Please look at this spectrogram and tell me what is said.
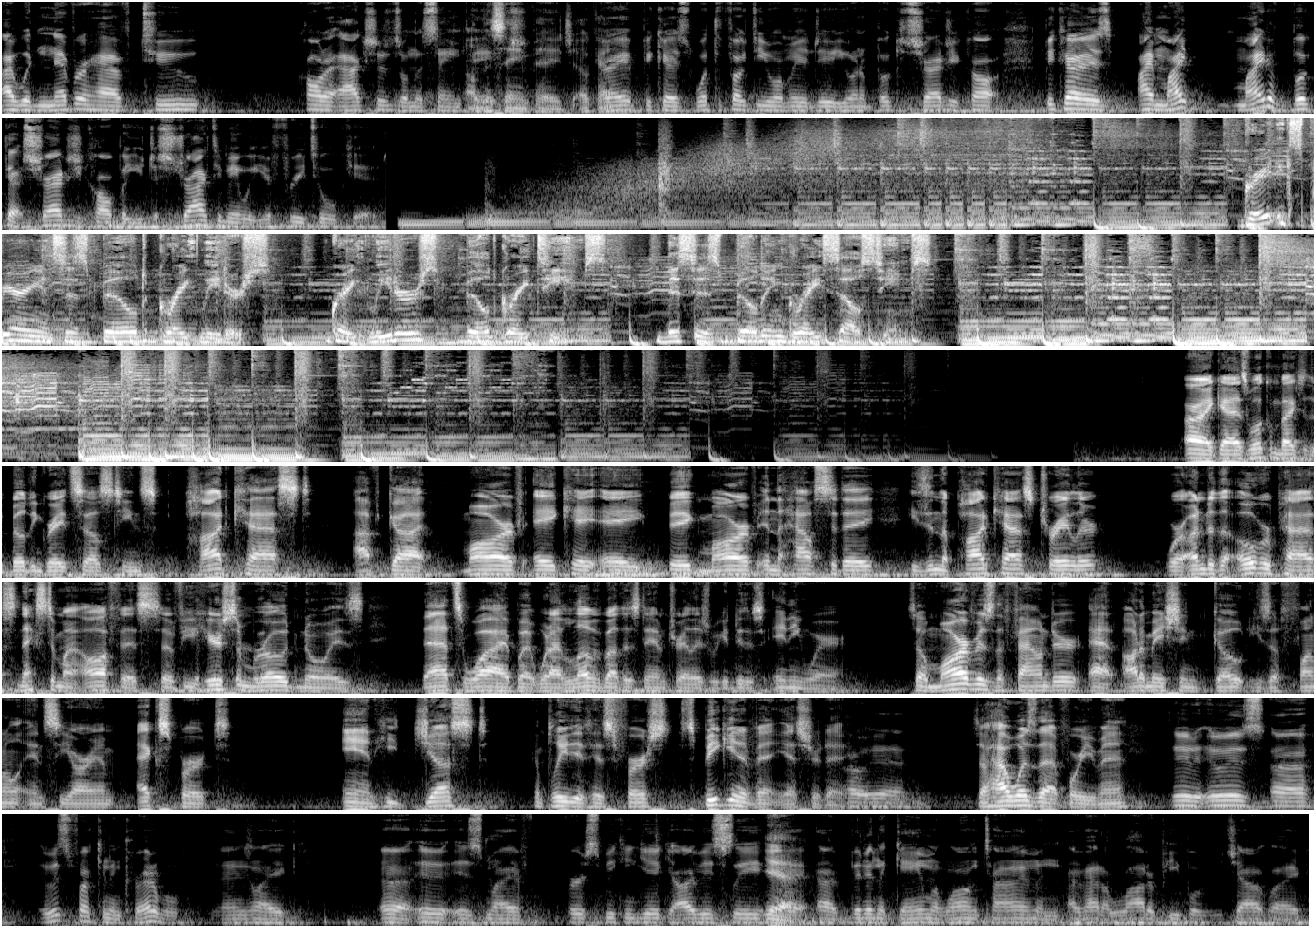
I would never have two call to actions on the same page. On the same page. Okay. Right? Because what the fuck do you want me to do? You want to book a strategy call? Because I might might have booked that strategy call, but you distracted me with your free toolkit. Great experiences build great leaders. Great leaders build great teams. This is Building Great Sales Teams. Right, guys, welcome back to the Building Great Sales Teams podcast. I've got Marv, aka Big Marv, in the house today. He's in the podcast trailer. We're under the overpass next to my office, so if you hear some road noise, that's why. But what I love about this damn trailer is we can do this anywhere. So Marv is the founder at Automation Goat. He's a funnel and CRM expert, and he just completed his first speaking event yesterday. Oh yeah, So how was that for you, man? Dude, it was uh, it was fucking incredible. And like, uh, it is my first speaking gig. Obviously, Yeah. I, I've been in the game a long time, and I've had a lot of people reach out like.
